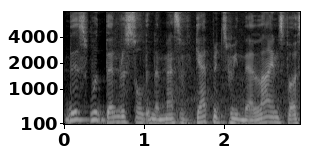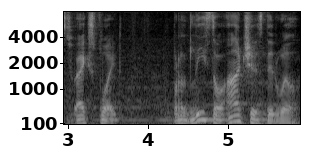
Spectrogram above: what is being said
This would then result in a massive gap between their lines for us to exploit, but at least our archers did well.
